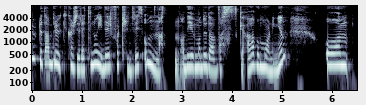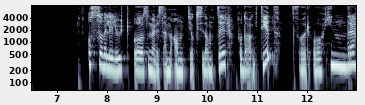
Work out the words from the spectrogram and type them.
burde da bruke kanskje retinoider fortrinnsvis om natten, og de må du da vaske av om morgenen. Og også veldig lurt å smøre seg med antioksidanter på dagtid for å hindre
